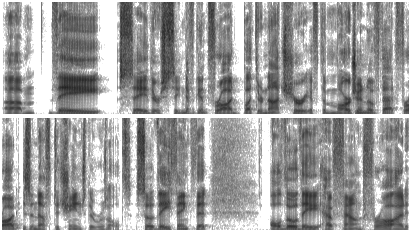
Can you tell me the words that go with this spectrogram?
Um, they say there's significant fraud, but they're not sure if the margin of that fraud is enough to change the results. So they think that although they have found fraud,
